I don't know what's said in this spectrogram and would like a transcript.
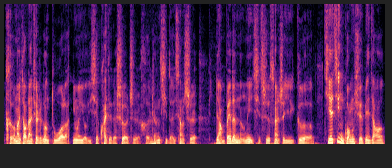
可用的焦段确实更多了，因为有一些快捷的设置和整体的像是两倍的能力，其实算是一个接近光学变焦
